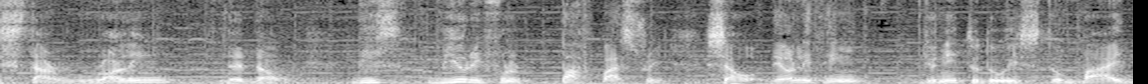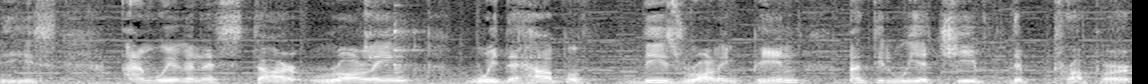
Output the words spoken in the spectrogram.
start rolling the dough. This beautiful puff pastry. So the only thing you need to do is to buy this, and we're gonna start rolling with the help of this rolling pin until we achieve the proper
